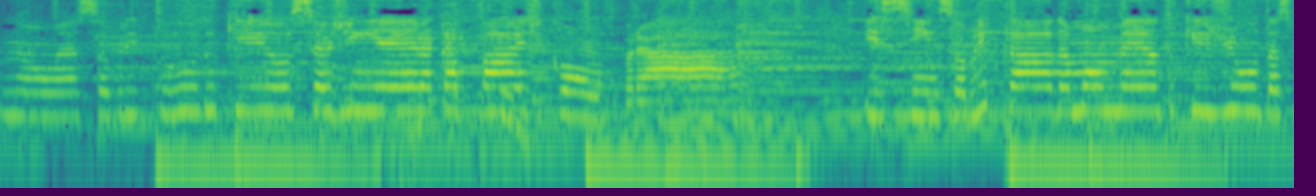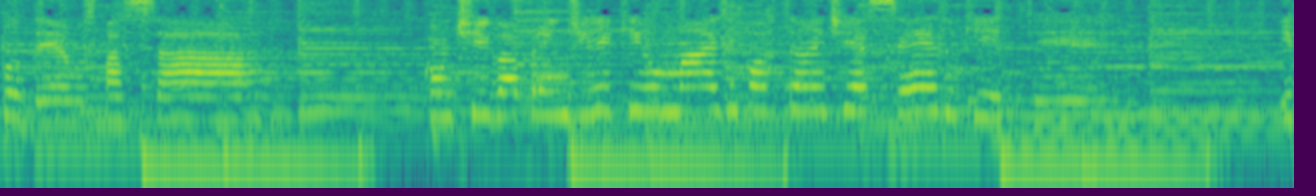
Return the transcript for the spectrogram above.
Não é sobre tudo que o seu dinheiro é capaz de comprar. e sim sobre cada momento que juntas podemos passar. Contigo aprendi que o mais importante é ser do que ter. E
